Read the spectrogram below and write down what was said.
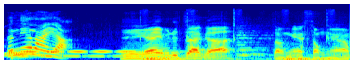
แล้วนี่อะไรอะ นี่ไงไม่รู้จักเหรอสองแง่สองงาม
